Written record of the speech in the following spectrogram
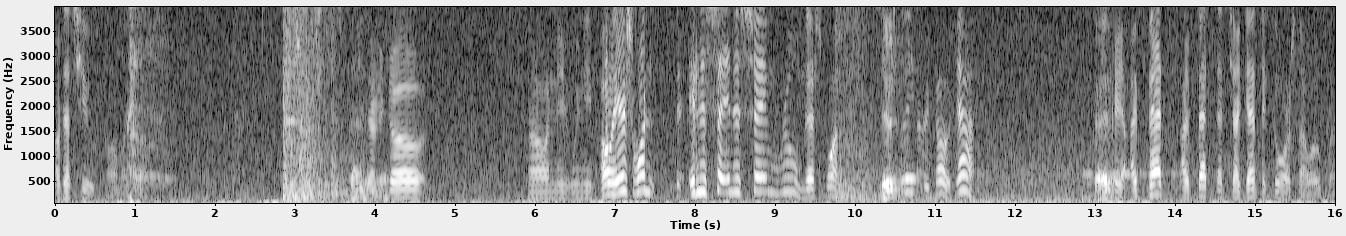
Oh, that's you. Oh my god. Just stand There we go. Now I need. We need. Oh, here's one. In the sa- in the same room. There's one. Seriously? There we go. Yeah. Okay. Okay. I bet. I bet that gigantic door is now open.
